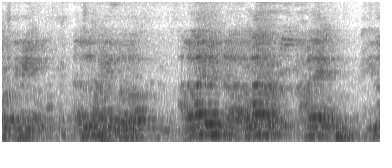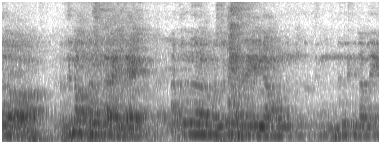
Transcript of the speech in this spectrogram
ಕೊಡ್ತೀವಿ ಅದನ್ನು ಪಡೆಯಬಹುದು. ಹಲವಾರು ಹಲವಾರು ಆಮೇಲೆ ಇದು ಪ್ರತಿಭಾ ಪುರಸ್ಕಾರ ಇದೆ. ಅದನ್ನು ಮುಖ್ಯಮಂತ್ರಿ ಈಗ ಮುಂದಿನ ದಿನದಲ್ಲಿ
